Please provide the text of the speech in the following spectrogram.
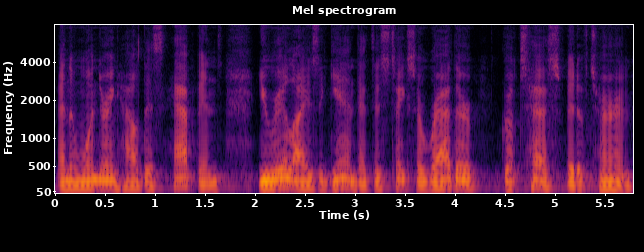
and then wondering how this happened, you realize again that this takes a rather grotesque bit of turn.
